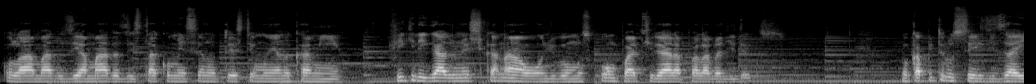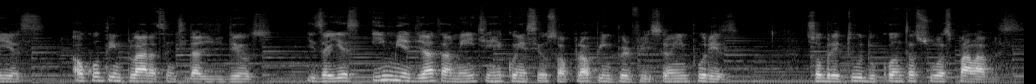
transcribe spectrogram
Olá, amados e amadas, está começando o Testemunha no Caminho. Fique ligado neste canal onde vamos compartilhar a palavra de Deus. No capítulo 6 de Isaías, ao contemplar a santidade de Deus, Isaías imediatamente reconheceu sua própria imperfeição e impureza, sobretudo quanto às suas palavras.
